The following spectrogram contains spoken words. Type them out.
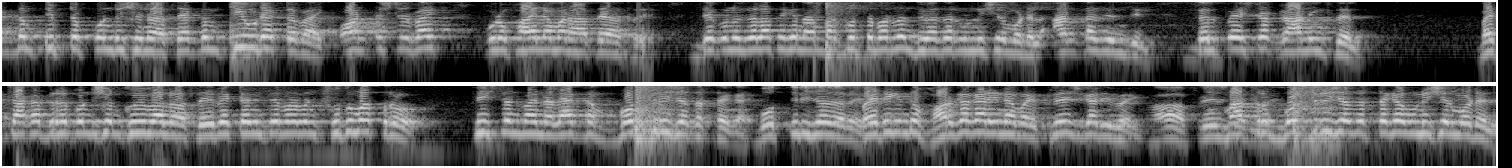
একদম টিপটপ কন্ডিশনে আছে একদম কিউট একটা বাইক ওয়ান টেস্টের বাইক পুরো ফাইল আমার হাতে আছে। যে কোনো জেলা থেকে নাম্বার করতে পারবেন দুই হাজার উনিশের model untouched engine self start running self ভাই চাকা দুটোর কন্ডিশন খুবই ভালো আছে এই ব্যাগটা নিতে পারবেন শুধুমাত্র ফিক্সড এন্ড ফাইনাল একদম বত্রিশ হাজার টাকায়। বত্রিশ হাজারে। ভাই এটা কিন্তু গাড়ি না ভাই ফ্রেশ গাড়ি ভাই। হ্যাঁ ফ্রেশ মাত্র বত্রিশ হাজার টাকা উনিশের মডেল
